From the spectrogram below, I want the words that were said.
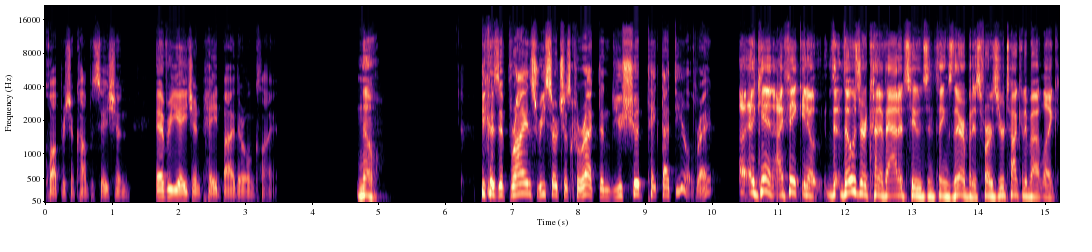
cooperation compensation. Every agent paid by their own client. No, Because if Brian's research is correct, then you should take that deal, right? Uh, again, I think you know th- those are kind of attitudes and things there. But as far as you're talking about, like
